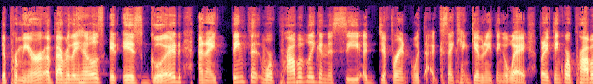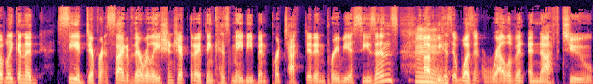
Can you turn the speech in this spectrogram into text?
the premiere of Beverly Hills. It is good, and I think that we're probably going to see a different with that because I can't give anything away, but I think we're probably going to see a different side of their relationship that I think has maybe been protected in previous seasons uh, mm. uh, because it wasn't relevant enough to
